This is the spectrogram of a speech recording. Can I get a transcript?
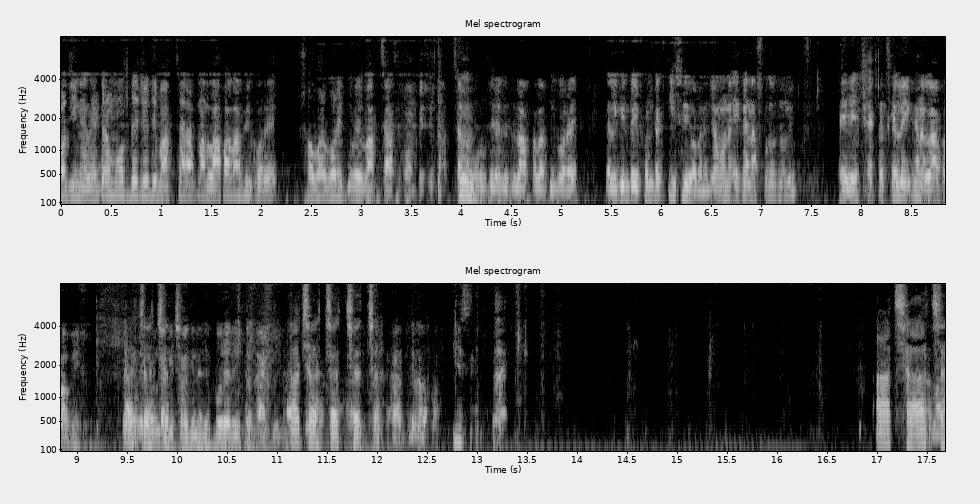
অরিজিনাল এটার মধ্যে যদি বাচ্চারা আপনার লাফালাফি করে সবার ঘরে তো ওই বাচ্চা আছে কম বেশি। বাচ্চা মুরব্বীরা যদি লাফালাফি করে তাহলে কিন্তু এই ফোনটা কিছুই হবে না। যেমন এখানে আসলে তুমি এই যে একটা ছেলে এখানে লাফাবে। আচ্ছা, আচ্ছা, দিতে থাকি আচ্ছা আচ্ছা আচ্ছা আচ্ছা। আচ্ছা আচ্ছা।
